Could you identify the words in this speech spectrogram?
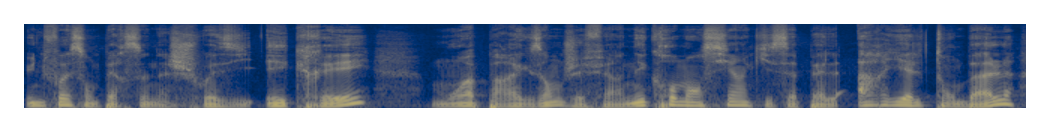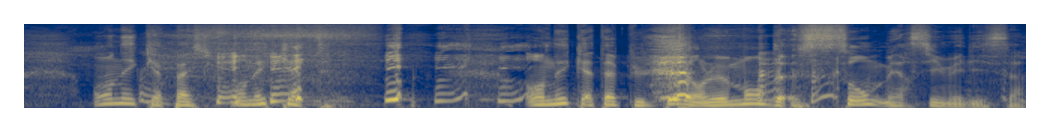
Une fois son personnage choisi et créé, moi par exemple j'ai fait un nécromancien qui s'appelle Ariel Tombal, on est capable... On est on est catapulté dans le monde sombre, merci Mélissa,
